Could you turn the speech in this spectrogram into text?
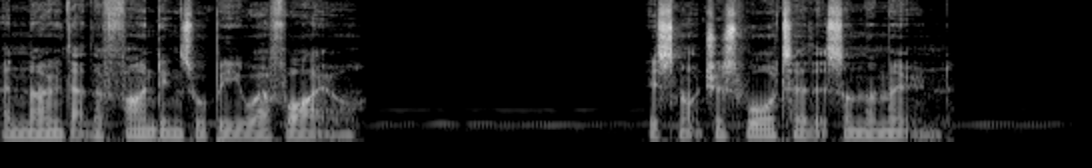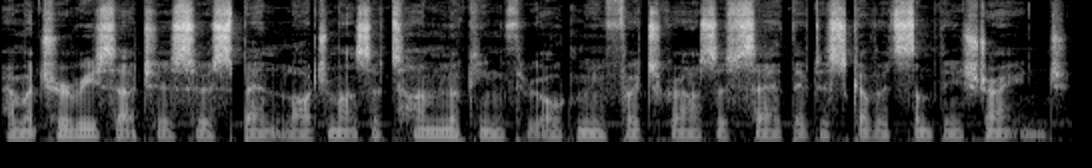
and know that the findings will be worthwhile. It's not just water that's on the moon. Amateur researchers who have spent large amounts of time looking through old moon photographs have said they've discovered something strange.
